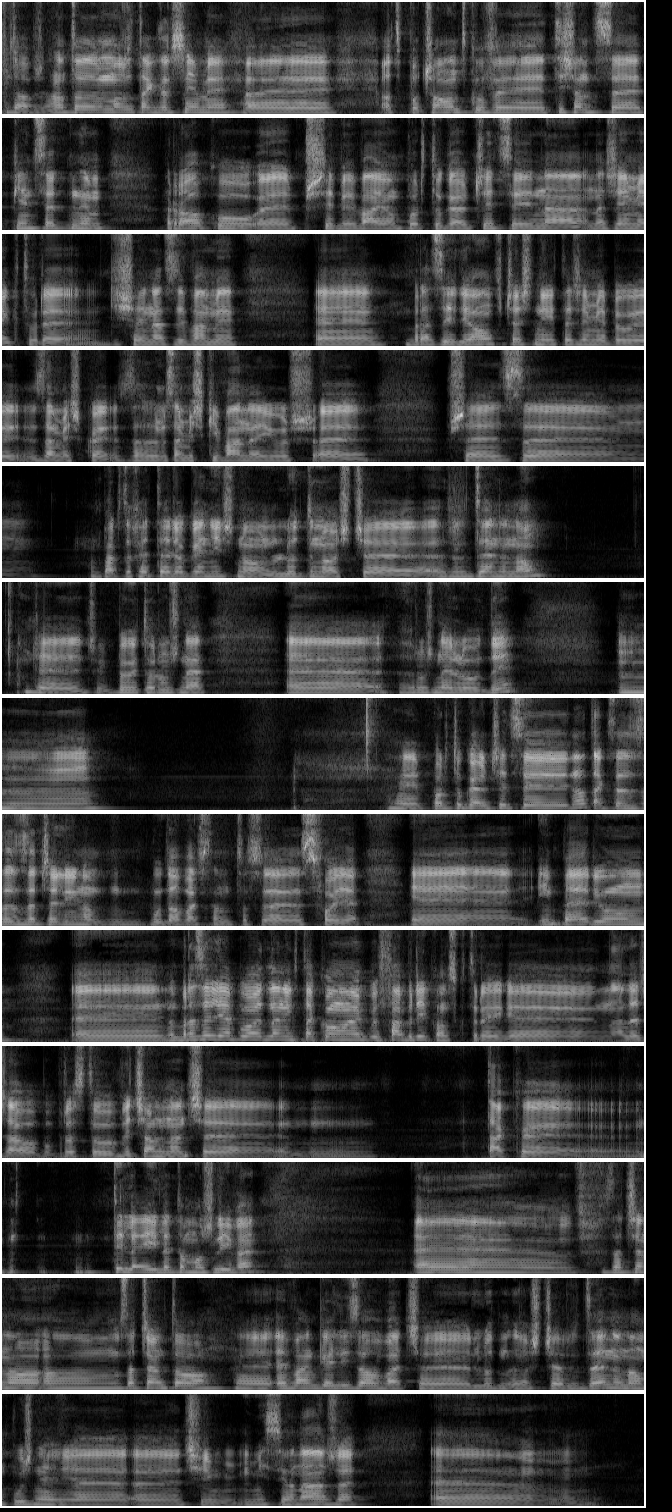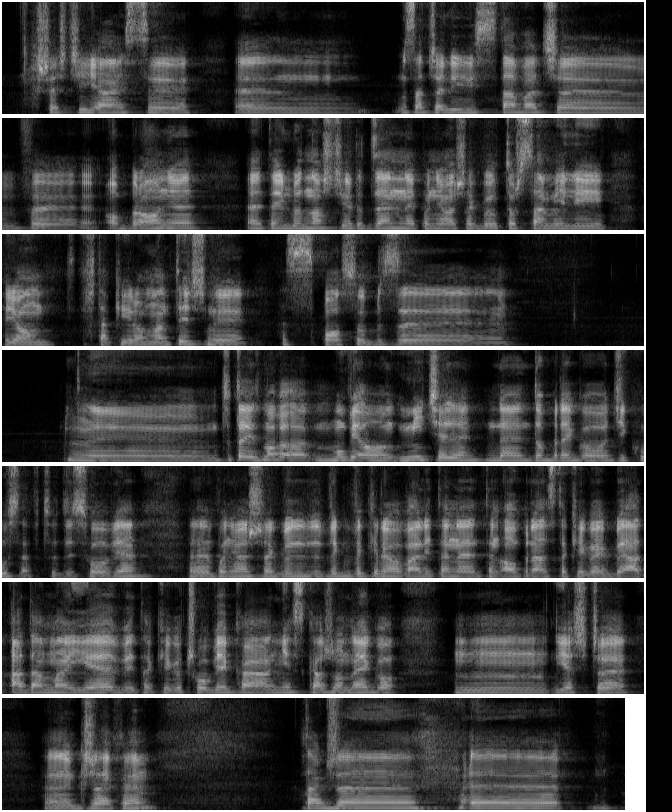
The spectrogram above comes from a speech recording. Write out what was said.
Dobrze, no to może tak zaczniemy e, od początku. W 1500 roku e, przybywają Portugalczycy na, na ziemię, które dzisiaj nazywamy Brazylią. Wcześniej te ziemie były zamieszkiwane już przez bardzo heterogeniczną ludność rdzenną. Czyli były to różne, e, różne ludy. Mm. E, Portugalczycy, no tak, za, za, zaczęli no, budować tam to swoje e, imperium. E, no, Brazylia była dla nich taką jakby fabryką, z której e, należało po prostu wyciągnąć e, tak tyle, ile to możliwe. E, zaczęno, e, zaczęto e, ewangelizować e, ludność rdzenną, później e, e, ci misjonarze chrześcijańscy zaczęli stawać w obronie tej ludności rdzennej, ponieważ jakby utożsamili ją w taki romantyczny sposób z Tutaj jest mowa, mówię o micie dobrego dzikusa w cudzysłowie, e, ponieważ jakby wy, wykreowali ten, ten obraz takiego jakby Adama i Ewy, takiego człowieka nieskażonego mm, jeszcze grzechem. Także,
